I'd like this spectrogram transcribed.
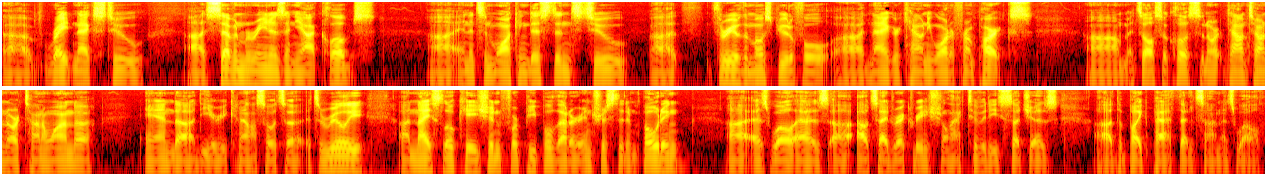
uh, right next to uh, seven marinas and yacht clubs, uh, and it's in walking distance to uh, three of the most beautiful uh, Niagara County waterfront parks. Um, it's also close to North, downtown North Tonawanda and uh, the Erie Canal. So it's a it's a really nice location for people that are interested in boating, uh, as well as uh, outside recreational activities such as the bike path that it's on as well.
